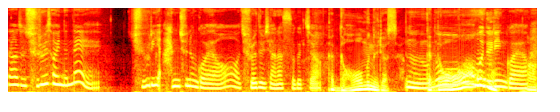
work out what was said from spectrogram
싸가지고 줄을 서 있는데 줄이 안 주는 거예요. 줄어들지 않았어, 그죠? 그러니까 너무 느렸어요. 음, 그러니까 너무, 너무- 느린 거예요. 어,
